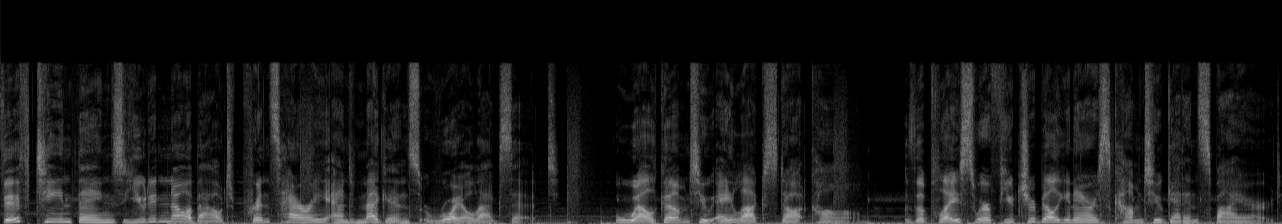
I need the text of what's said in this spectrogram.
15 Things You Didn't Know About Prince Harry and Meghan's Royal Exit. Welcome to alux.com, the place where future billionaires come to get inspired.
